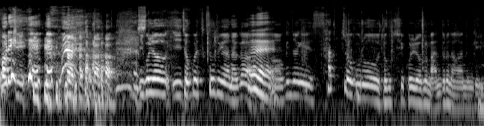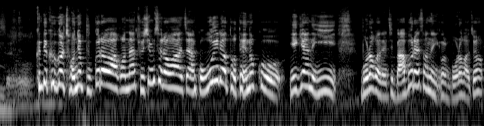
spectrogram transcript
우리 이걸요 이 정부의 특성 중에 하나가 네. 어, 굉장히 사적으로 정치 권력을 만들어 나가는 게 있어요. 근데 그걸 전혀 부끄러워하거나 조심스러워하지 않고 오히려 더 대놓고 얘기하는 이 뭐라고 해야 되지 마블에서는 이걸 뭐라고 하죠?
